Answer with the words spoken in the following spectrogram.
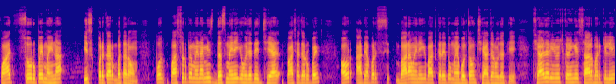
पाँच सौ रुपये महीना इस प्रकार बता रहा हूँ। पाँच सौ रुपये महीना मीन्स दस महीने के हो जाते हैं छः पाँच हज़ार रुपये। और आप यहाँ पर बारह महीने की बात करें तो मैं बोलता हूँ छः हज़ार हो जाते हैं। छः हज़ार इन्वेस्ट करेंगे साल भर के लिए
